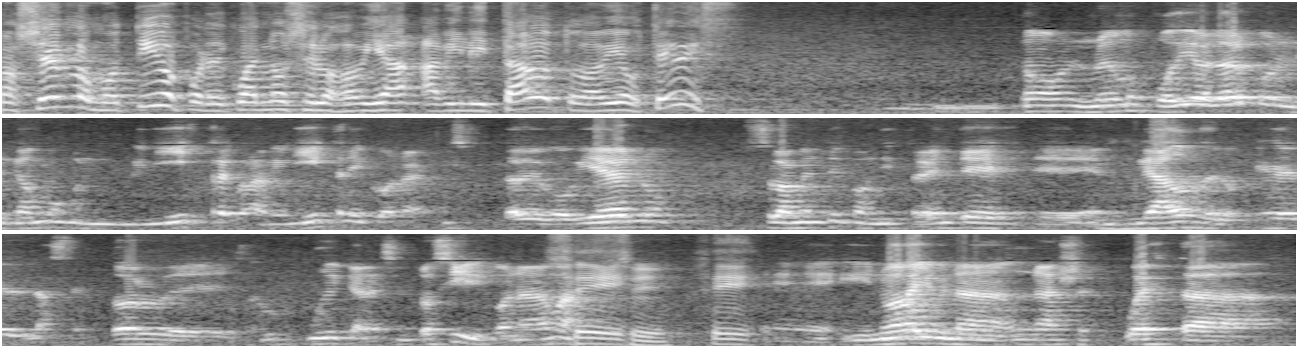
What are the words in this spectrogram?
conocer los motivos por el cual no se los había habilitado todavía a ustedes? No, no hemos podido hablar con, digamos, con, ministra, con la ministra ni con el secretario de gobierno, solamente con diferentes eh, empleados de lo que es el, sector de salud pública en el centro cívico, nada más. Sí, sí. Eh, y no hay una, una respuesta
